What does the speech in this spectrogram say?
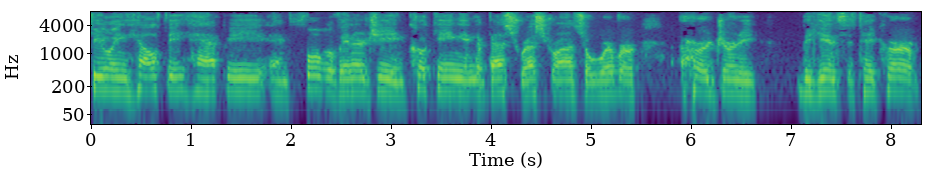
feeling healthy, happy, and full of energy and cooking in the best restaurants or wherever her journey begins to take her.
